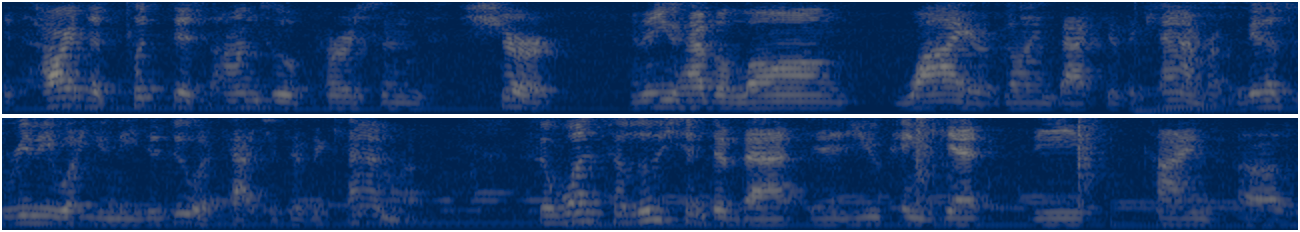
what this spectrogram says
it's hard to put this onto a person's shirt and then you have a long wire going back to the camera because that's really what you need to do, attach it to the camera. So one solution to that is you can get these kinds of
